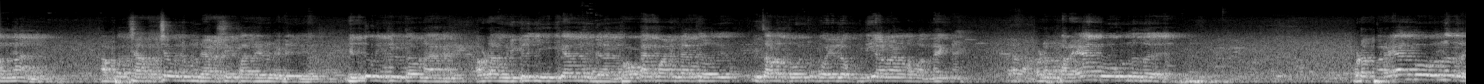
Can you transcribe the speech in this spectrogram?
വന്നാൽ അപ്പോൾ ചർച്ച വരുമ്പോൾ രാഷ്ട്രീയ പാർട്ടിയുടെ ഇടയിൽ എന്ത് പറ്റി ഇത്തവണ? അവിടെ ഒരിക്കലും ജയിക്കാൻ തോക്കാൻ പാടില്ലാത്തത് ഇത്തവണ തോറ്റു പോയല്ലോ. പുതിയ ആളാണല്ലോ വന്നേക്കണേ അവിടെ പറയാൻ പോകുന്നത് അവിടെ പറയാൻ പോകുന്നത്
